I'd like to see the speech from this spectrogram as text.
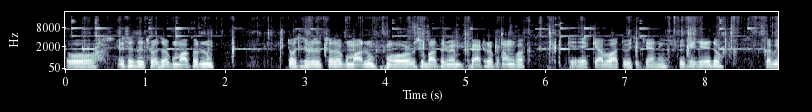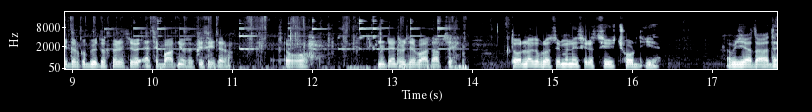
تو اسے سے تھوڑا سا گھما پھر لوں۔ تو اسے تھوڑا سا گھما لوں اور اس کے بعد پھر میں بیٹھ کر بتاؤں گا کہ کیا بات ہوئی تھی، کیا نہیں۔ کیونکہ یہ تو کبھی ادھر کبھی ادھر پھر اسے ایسے بات نہیں ہو سکتی، اسی طرح۔ تو ملتے ہیں تھوڑی دیر بعد آپ سے۔ تو اللہ کے بھروسے میں نے اسی رسی چھوڑ دی ہے۔ ابھی یہ آزاد ہے۔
